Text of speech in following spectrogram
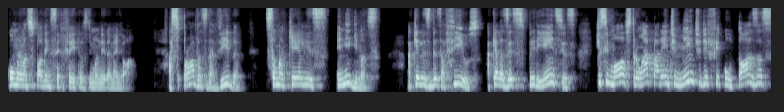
como elas podem ser feitas de maneira melhor. As provas da vida são aqueles enigmas, aqueles desafios, aquelas experiências que se mostram aparentemente dificultosas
